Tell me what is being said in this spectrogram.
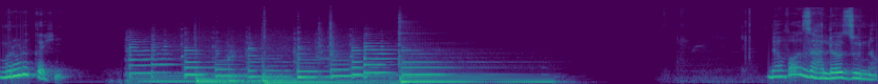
मृणकही नवं झालं जुनं.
